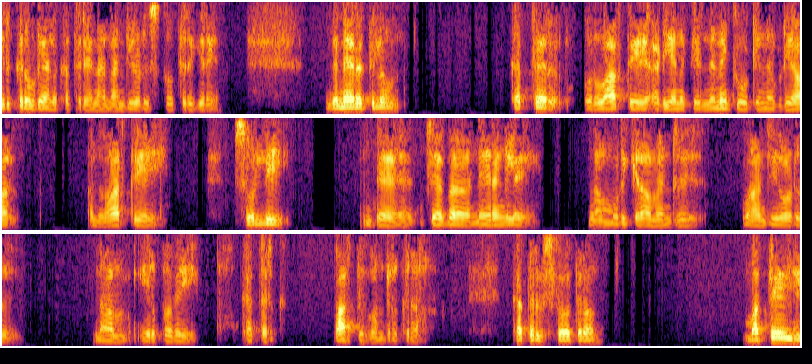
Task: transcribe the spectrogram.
இருக்கிறபடியால கத்தரை நான் நன்றியோடு ஸ்தோத்திருக்கிறேன். இந்த நேரத்திலும் கத்தர் ஒரு வார்த்தையை அடி எனக்கு நினைப்பு ஊட்டினபடியால் அந்த வார்த்தையை சொல்லி இந்த ஜெப நேரங்களை நாம் முடிக்கலாம் என்று வாஞ்சியோடு நாம் இருப்பதை கத்தர் பார்த்து கொண்டிருக்கிறார். கத்தருக்கு ஸ்தோத்திரம். மத்திய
